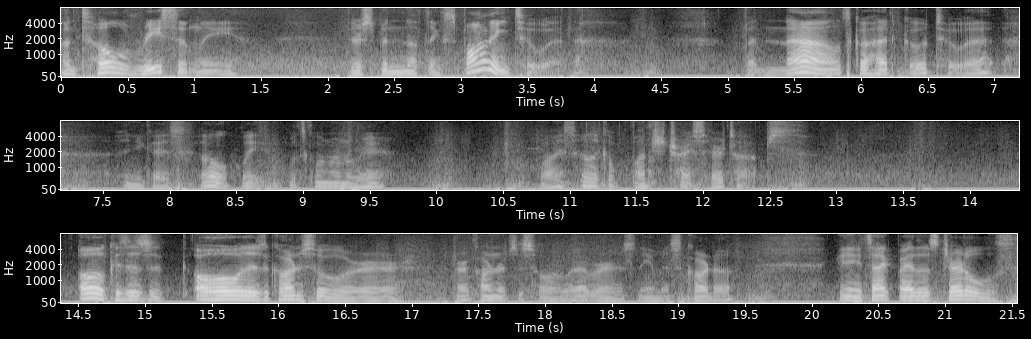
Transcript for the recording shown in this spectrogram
until recently, there's been nothing spawning to it. But now, let's go ahead and go to it. And you guys, oh, wait, what's going on over here? Why is there like a bunch of Triceratops? Oh, because there's a, oh, there's a Carnosaur, or a Carnosaur, whatever his name is, Carno. Getting attacked by those turtles.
